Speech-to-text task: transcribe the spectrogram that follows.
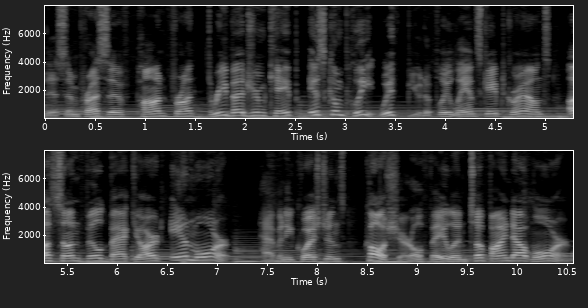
This impressive pond front three bedroom cape is complete with beautifully landscaped grounds, a sun filled backyard, and more. Have any questions? Call Cheryl Phelan to find out more.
